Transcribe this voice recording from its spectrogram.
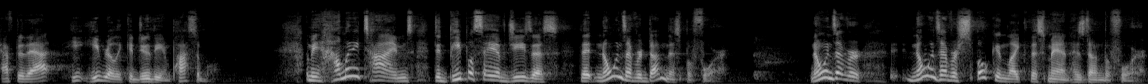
after that, he, he really could do the impossible. I mean, how many times did people say of Jesus that no one's ever done this before? No one's ever, no one's ever spoken like this man has done before.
